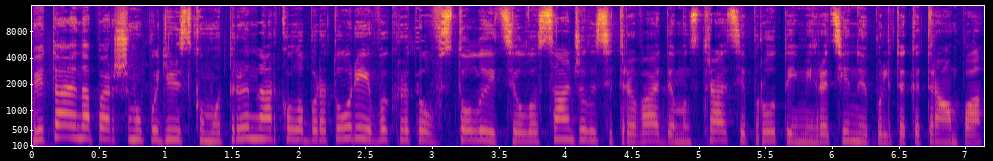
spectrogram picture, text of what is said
Вітаю на першому подільському. Три нарколабораторії викрито в столиці Лос-Анджелесі. Тривають демонстрації проти імміграційної політики Трампа.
